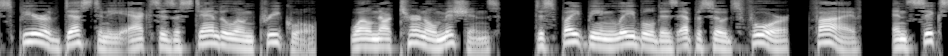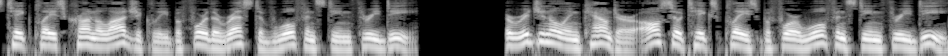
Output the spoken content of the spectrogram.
Spear of Destiny acts as a standalone prequel, while Nocturnal Missions, despite being labeled as episodes 4, 5, and 6 take place chronologically before the rest of Wolfenstein 3D. Original Encounter also takes place before Wolfenstein 3D,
